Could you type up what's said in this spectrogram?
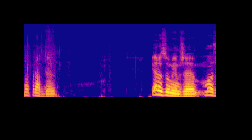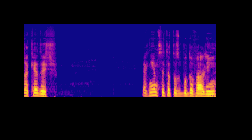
Naprawdę. Ja rozumiem, że może kiedyś, jak Niemcy to tu zbudowali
